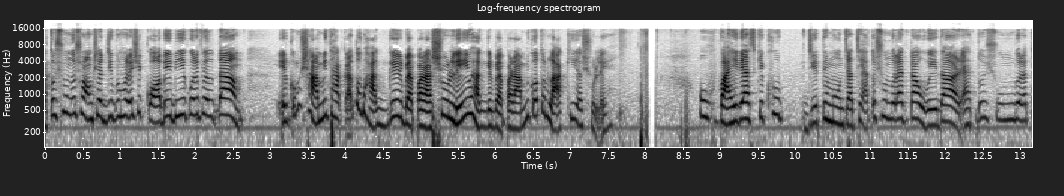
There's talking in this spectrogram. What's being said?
এত সুন্দর সংসার জীবন হলে সে কবে বিয়ে করে ফেলতাম? এরকম স্বামী থাকা তো ভাগ্যের ব্যাপার, আসলেই ভাগ্যের ব্যাপার। আমি কত লাকি আসলে। ওহ বাইরে আজকে খুব যেতে মন যাচ্ছে এত সুন্দর একটা ওয়েদার এত সুন্দর, এত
